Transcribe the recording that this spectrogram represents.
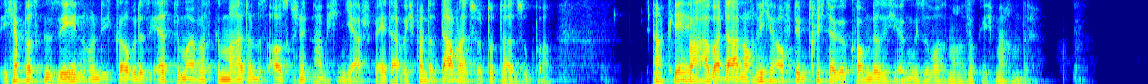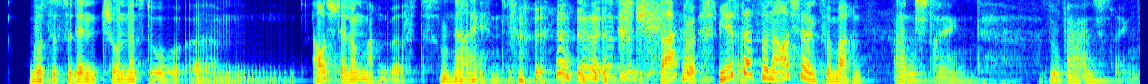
ich habe das gesehen und ich glaube, das erste Mal was gemalt und das ausgeschnitten habe ich ein Jahr später. Aber ich fand das damals schon total super. Okay. War aber da noch nicht auf dem Trichter gekommen, dass ich irgendwie sowas mal wirklich machen will. Wusstest du denn schon, dass du ähm, Ausstellungen machen wirst? Nein. ich frage, wie ist das, so eine Ausstellung zu machen? Anstrengend. Super anstrengend.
